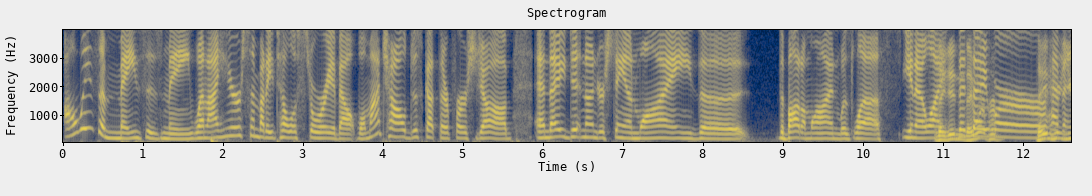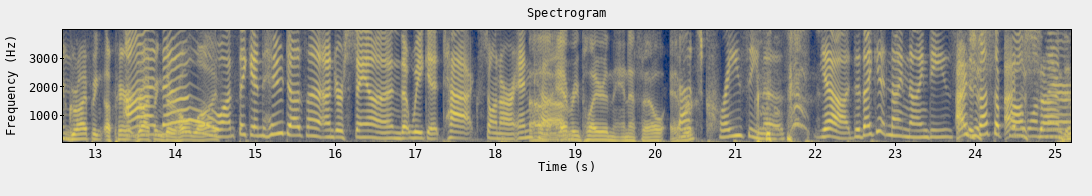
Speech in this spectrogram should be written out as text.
always amazes me when I hear somebody tell a story about, well, my child just got their first job and they didn't understand why the the bottom line was less. You know, like they didn't. that they, they, weren't, They didn't having hear you griping, a parent I griping their whole know. life. I'm thinking, who doesn't understand that we get taxed on our income? Uh, every player in the NFL ever. That's craziness. yeah. Did they get 990s? I Is just, that the problem I just signed. there?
